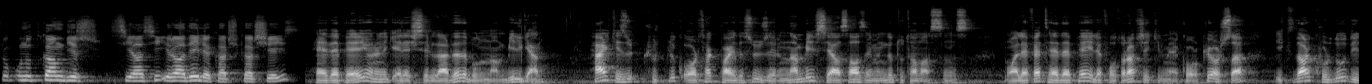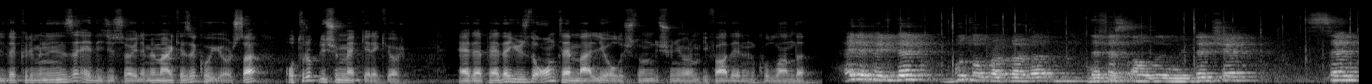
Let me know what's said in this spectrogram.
Çok unutkan bir siyasi iradeyle karşı karşıyayız. HDP'ye yönelik eleştirilerde de bulunan Bilgen, herkesi Kürtlük ortak paydası üzerinden bir siyasal zeminde tutamazsınız. Muhalefet HDP ile fotoğraf çekilmeye korkuyorsa, iktidar kurduğu dilde kriminalize edici söylemi merkeze koyuyorsa oturup düşünmek gerekiyor. HDP'de %10 tembelliği oluştuğunu düşünüyorum ifadelerini kullandı. HDP'liler bu topraklarda nefes aldığı müddetçe sen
